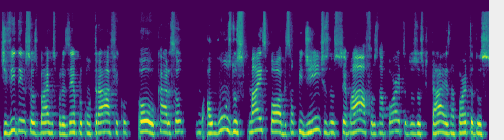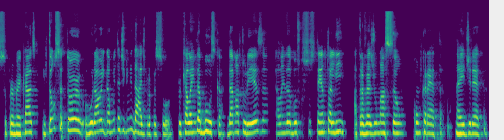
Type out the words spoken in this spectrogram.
dividem os seus bairros, por exemplo, com o tráfico, ou, cara, são alguns dos mais pobres são pedintes nos semáforos, na porta dos hospitais, na porta dos supermercados. Então, o setor rural ele dá muita dignidade para a pessoa, porque ela ainda busca da natureza, ela ainda busca o sustento ali através de uma ação concreta né, e direta,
